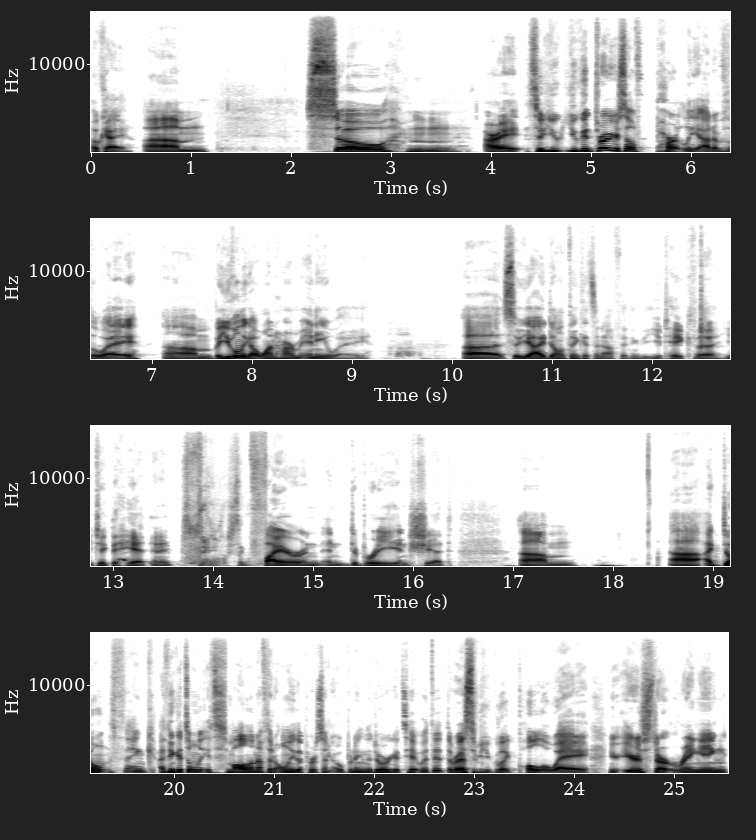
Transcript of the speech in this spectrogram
Okay. Um so hmm. All right. So you you can throw yourself partly out of the way. Um but you've only got one harm anyway. Uh so yeah, I don't think it's enough. I think that you take the you take the hit and it it's like fire and, and debris and shit. Um uh, I don't think. I think it's only it's small enough that only the person opening the door gets hit with it. The rest of you like pull away. Your ears start ringing.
